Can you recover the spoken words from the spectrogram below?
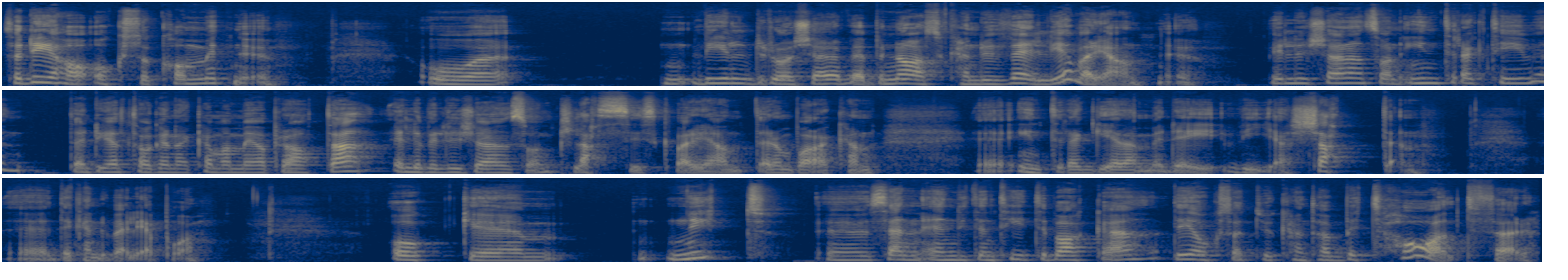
så det har också kommit nu. Och vill du då köra webbinar så kan du välja variant nu. Vill du köra en sån interaktiv där deltagarna kan vara med och prata eller vill du köra en sån klassisk variant där de bara kan eh, interagera med dig via chatten? Eh, det kan du välja på. Och ehm, eh, nytt sen en liten tid tillbaka, det är också att du kan ta betalt för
